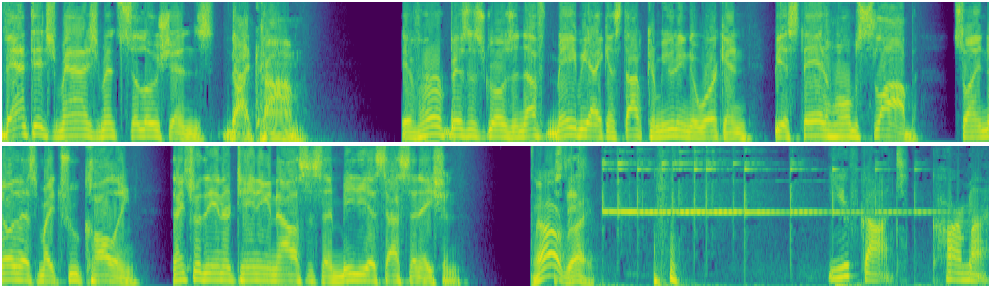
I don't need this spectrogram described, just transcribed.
VantageManagementSolutions.com. If her business grows enough, maybe I can stop commuting to work and be a stay at home slob. So I know that's my true calling. Thanks for the entertaining analysis and media assassination. All right. You've got karma.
